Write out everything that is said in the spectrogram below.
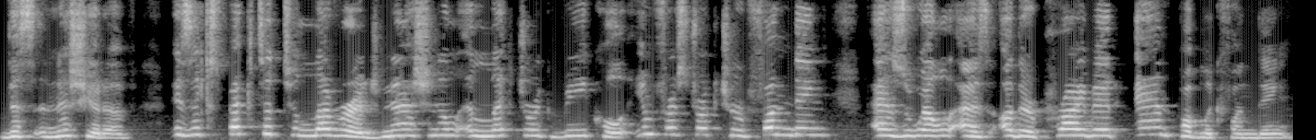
This initiative is expected to leverage national electric vehicle infrastructure funding as well as other private and public funding.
